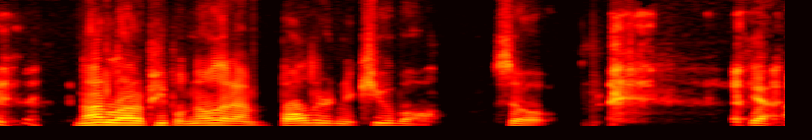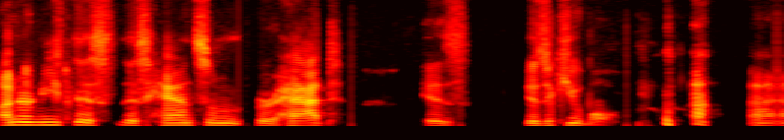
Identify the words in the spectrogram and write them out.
not a lot of people know that I'm balder than a cue ball. So yeah, underneath this this handsome or hat is is a cue ball. I,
